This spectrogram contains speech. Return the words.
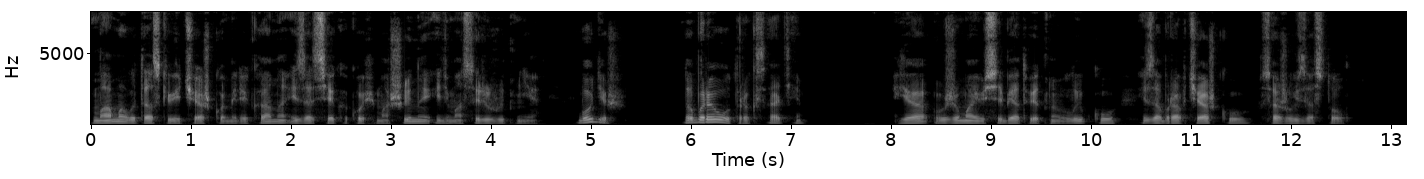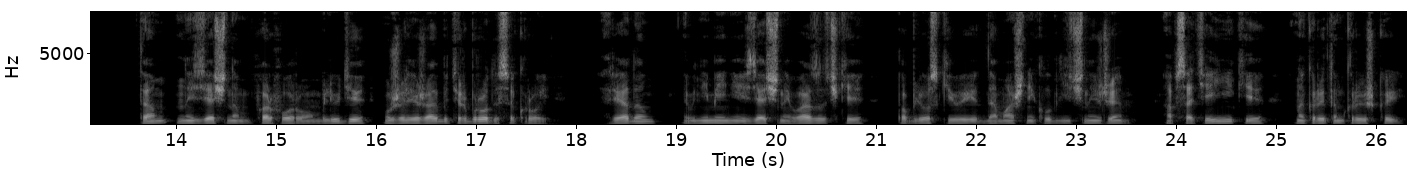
мама вытаскивает чашку американо из отсека кофемашины и демонстрирует мне. Будешь? Доброе утро, кстати. Я выжимаю из себя ответную улыбку и, забрав чашку, сажусь за стол. Там, на изящном фарфоровом блюде, уже лежат бутерброды с икрой. Рядом, в не менее изящной вазочке, поблескивает домашний клубничный джем а в сотейнике, накрытом крышкой,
